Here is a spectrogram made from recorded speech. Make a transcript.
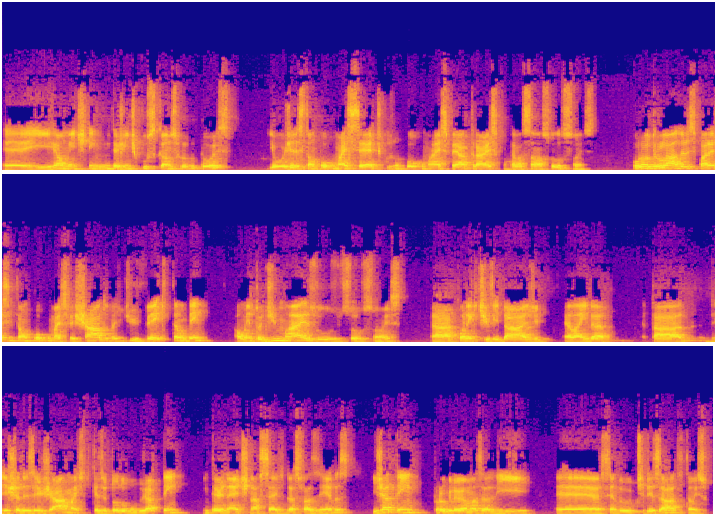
é, e realmente tem muita gente buscando os produtores e hoje eles estão um pouco mais céticos, um pouco mais pé atrás com relação às soluções. Por outro lado, eles parecem estar um pouco mais fechados, mas a gente vê que também aumentou demais o uso de soluções, a conectividade, ela ainda tá, deixa a desejar, mas quer dizer, todo mundo já tem internet na sede das fazendas e já tem programas ali é, sendo utilizados. Então, isso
